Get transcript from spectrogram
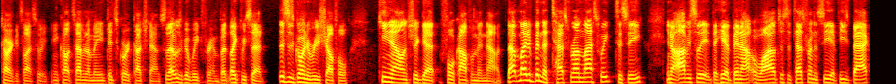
targets last week and he caught seven of them and he did score a touchdown. So that was a good week for him. But like we said, this is going to reshuffle. Keenan Allen should get full complement now. That might have been the test run last week to see. You know, obviously that he had been out a while, just a test run to see if he's back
